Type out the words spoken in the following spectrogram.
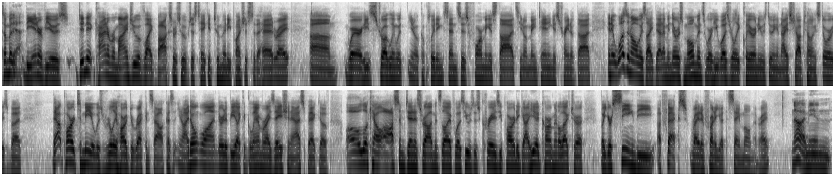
some of yeah. the interviews didn't it kind of remind you of like boxers who have just taken too many punches to the head, right? Um, where he's struggling with you know completing sentences, forming his thoughts, you know maintaining his train of thought, and it wasn't always like that. I mean, there was moments where he was really clear and he was doing a nice job telling stories, but that part to me it was really hard to reconcile because you know I don't want there to be like a glamorization aspect of oh look how awesome Dennis Rodman's life was. He was this crazy party guy. He had Carmen Electra. But you're seeing the effects right in front of you at the same moment right? No I mean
